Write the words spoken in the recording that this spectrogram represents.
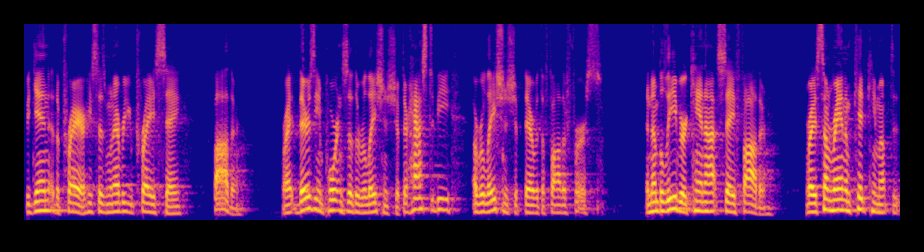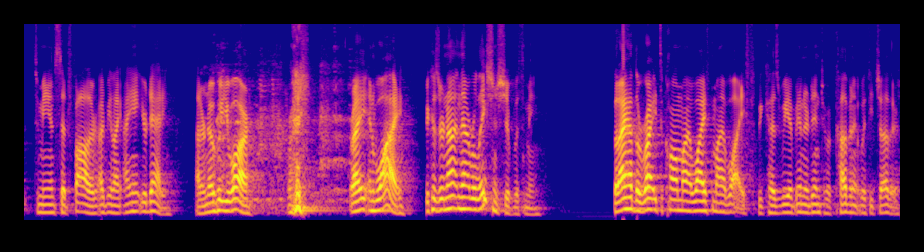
begin the prayer, he says, Whenever you pray, say, Father right? There's the importance of the relationship. There has to be a relationship there with the Father first. An unbeliever cannot say Father, right? If some random kid came up to, to me and said Father, I'd be like, I ain't your daddy. I don't know who you are, right? Right? And why? Because they're not in that relationship with me. But I have the right to call my wife my wife because we have entered into a covenant with each other.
